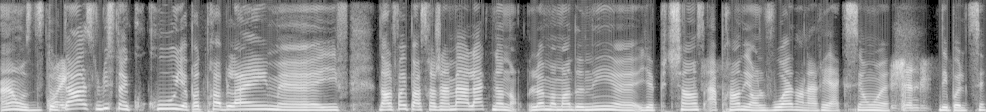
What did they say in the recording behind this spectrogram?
Hein, on se dit tout le temps, lui, c'est un coucou, il n'y a pas de problème. Euh, dans le fond, il passera jamais à l'acte. Non, non. Là, à un moment donné, euh, il n'y a plus de chance à prendre et on le voit dans la réaction des politiciens.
